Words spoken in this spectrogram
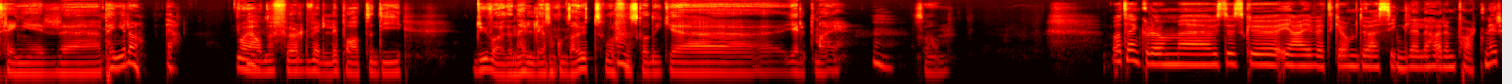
trenger uh, penger, da. Ja. Og jeg hadde følt veldig på at de Du var jo den heldige som kom seg ut, hvorfor mm. skal du ikke hjelpe meg? Mm. Så hva tenker du om eh, hvis du skulle Jeg vet ikke om du er singel eller har en partner,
